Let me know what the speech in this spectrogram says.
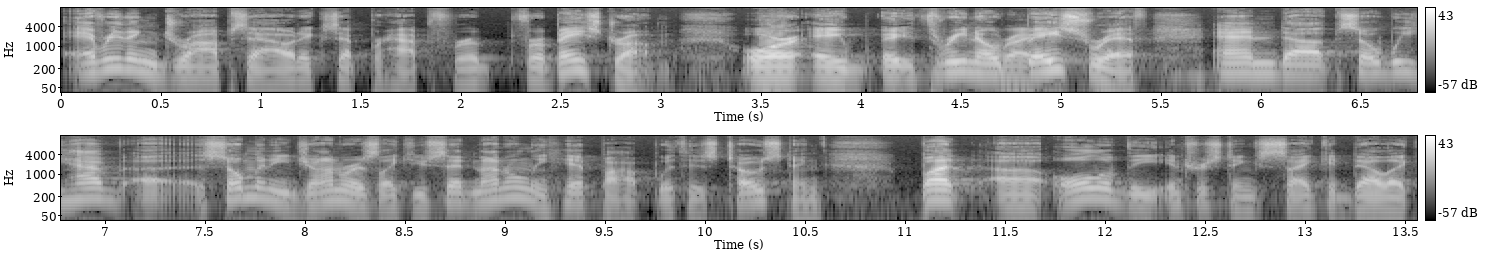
everything drops out except perhaps for a, for a bass drum or a, a three note bass riff. And uh, so we have uh, so many genres, like you said, not only hip hop with his toasting, but uh, all of the interesting psychedelic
